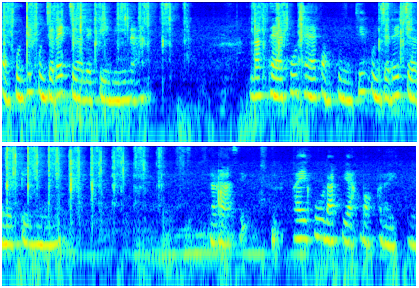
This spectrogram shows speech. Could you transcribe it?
ของคุณที่คุณจะได้เจอในปีนี้นะ รักแท้คู่แท้ของคุณที่คุณจะได้เจอในปีนี้นะคะสิ ไพ่คู่รักอยากบอกอะไรคุณ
